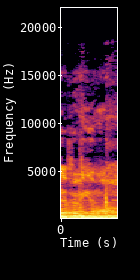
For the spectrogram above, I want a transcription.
whatever you want,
